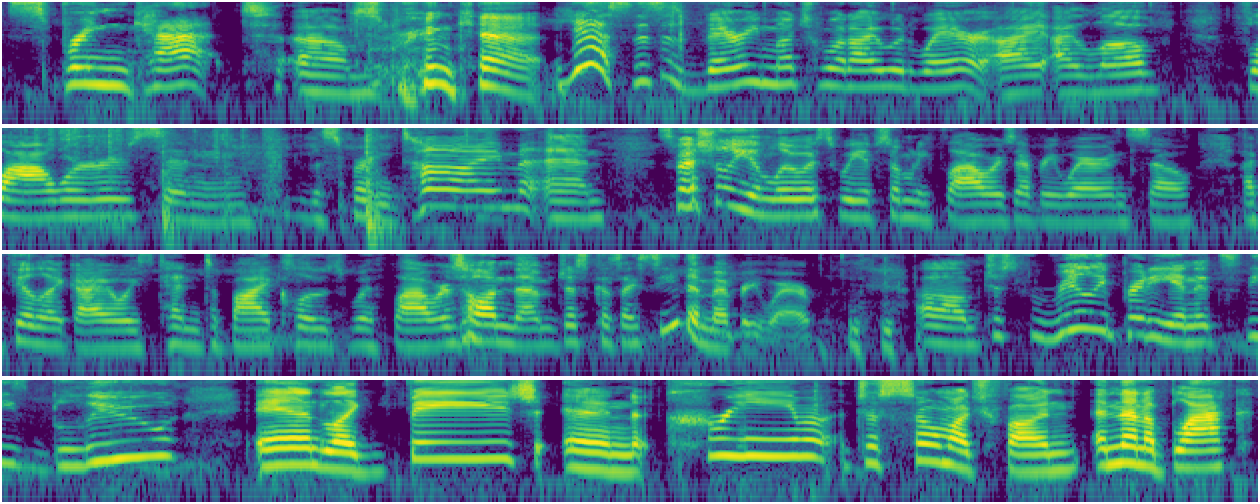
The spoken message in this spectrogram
spring Kat um, Spring Kat. Yes, this is very much what I would wear. I, I love flowers and the springtime and especially in Lewes we have so many flowers everywhere and so I feel like I always tend to buy clothes with flowers on them just because I see them everywhere. um, just really pretty and it's these blue and like beige and cream just so much fun and then a black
